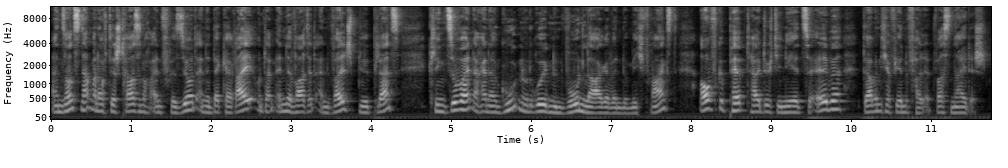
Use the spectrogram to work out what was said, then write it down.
Ansonsten hat man auf der Straße noch einen Friseur und eine Bäckerei und am Ende wartet ein Waldspielplatz. Klingt soweit nach einer guten und ruhigen Wohnlage, wenn du mich fragst. Aufgepeppt halt durch die Nähe zur Elbe, da bin ich auf jeden Fall etwas neidisch.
